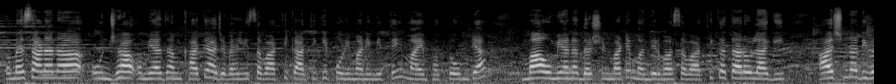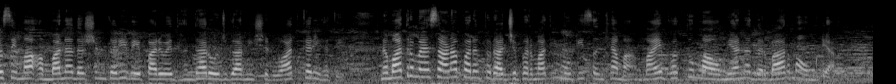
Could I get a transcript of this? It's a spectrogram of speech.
તો મહેસાણાના ઊંઝા ઉમિયાધામ ખાતે આજે વહેલી સવારથી કાર્તિકી પૂર્ણિમા નિમિત્તે માએ ભક્તો ઉમટ્યા. મા ઉમિયાના દર્શન માટે મંદિરમાં સવારથી કતારો લાગી. આજના દિવસે મા અંબાના દર્શન કરી વેપારીઓએ ધંધા રોજગારની શરૂઆત કરી હતી. ન માત્ર મહેસાણા, પરંતુ રાજ્યભરમાંથી મોટી સંખ્યામાં માએ ભક્તો મા ઉમિયાના દરબારમાં ઉમટ્યા.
